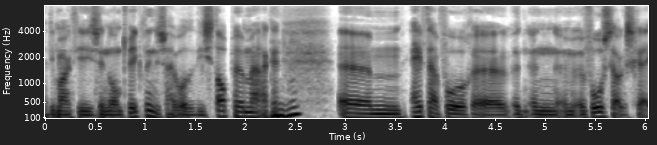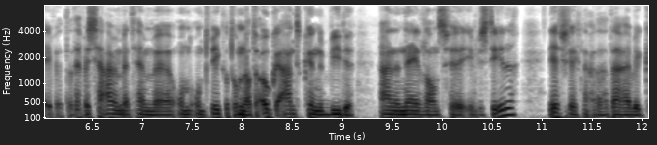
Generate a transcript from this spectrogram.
die markt die is in ontwikkeling, dus hij wilde die stap maken. Mm -hmm. heeft daarvoor een, een, een, voorstel geschreven. Dat hebben we samen met hem ontwikkeld... om dat ook aan te kunnen bieden aan een Nederlandse investeerder. Die heeft gezegd, nou, daar, daar heb, ik,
